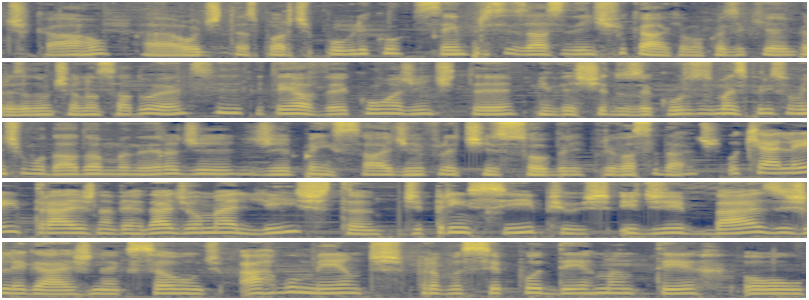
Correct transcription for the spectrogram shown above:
de carro, é, ou de transporte público, sem precisar se identificar, que é uma coisa que a empresa não tinha lançado antes e, e tem a ver com a gente ter investido os recursos, mas principalmente mudado a maneira de, de pensar e de refletir sobre privacidade. O que a lei traz, na verdade, é uma lista de princípios e de bases legais, né, que são argumentos para você poder manter ou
